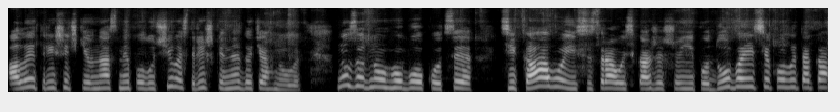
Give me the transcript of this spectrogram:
але трішечки в нас не вийшло, трішки не дотягнули. Ну, з одного боку, це цікаво, і сестра ось каже, що їй подобається, коли така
